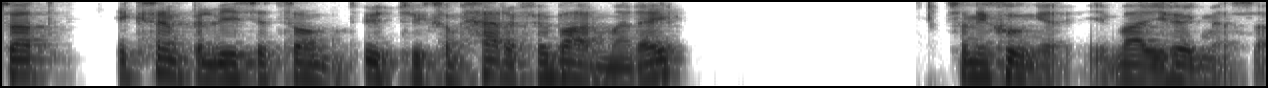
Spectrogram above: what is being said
Så att exempelvis ett sådant uttryck som Herre förbarma dig, som vi sjunger i varje högmässa.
